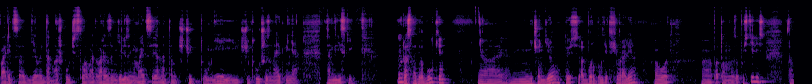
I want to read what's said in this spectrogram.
парится, делает домашку, учит слова, два раза в неделю занимается, и она там чуть-чуть умнее и чуть лучше знает меня английский. Ну, расслабил булки, а, ничего не делал, то есть отбор был где-то в феврале, вот, а потом мы запустились, там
